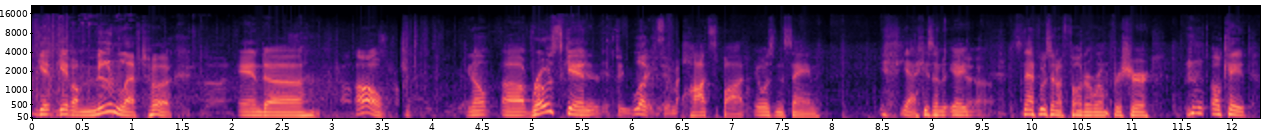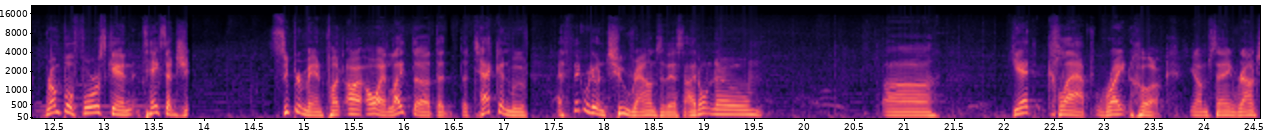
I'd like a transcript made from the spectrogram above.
gave, gave a mean left hook, and uh, oh, you know, uh, Roseskin, Yeah, look, hot spot. It was insane. Yeah, he's in. Yeah, Snap was in a photo room for sure. okay, Rumple Foreskin takes a Superman punch. Oh, oh, I like the, the the Tekken move. I think we're doing two rounds of this. I don't know. Uh, get clapped right hook. You know what I'm saying? Round two.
